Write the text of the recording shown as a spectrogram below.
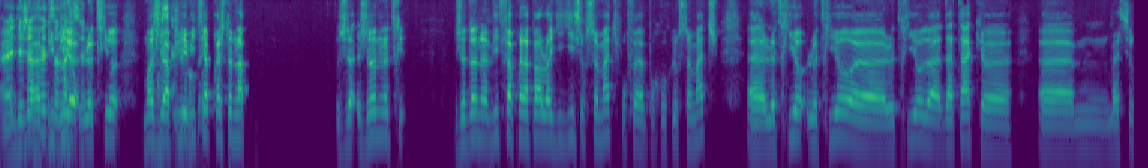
elle est déjà faite. le, trio, moi, je vais appuyer vite fait. Après, je donne la. Je, donne le tri... Je donne vite fait après la parole à Guigui sur ce match pour, faire, pour conclure ce match. le trio, le trio, le trio d'attaque euh, bah, sur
